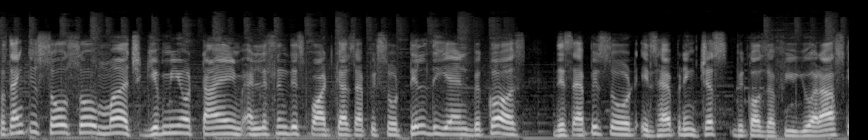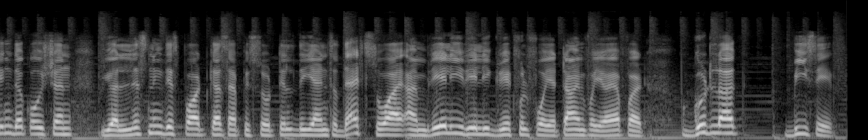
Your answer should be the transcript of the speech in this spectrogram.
So thank you so so much. Give me your time and listening this podcast episode till the end because this episode is happening just because of you. You are asking the question. You are listening this podcast episode till the end. So that's why i'm really really grateful for your time for your effort. Good luck. Be safe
